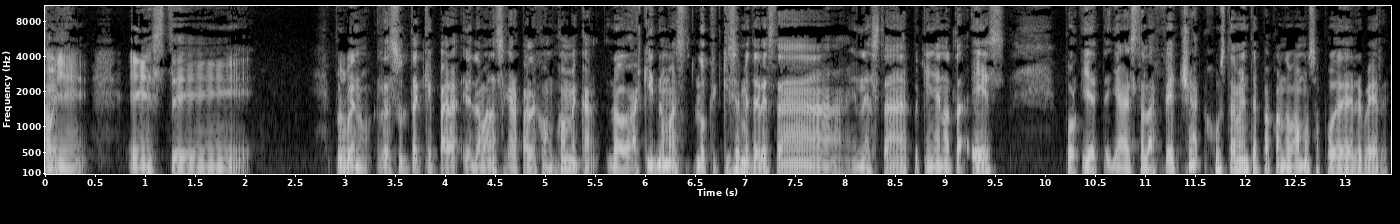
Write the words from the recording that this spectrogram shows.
Oye, este. Pues bueno, resulta que para, la van a sacar para el Home Comic Con. Lo- aquí nomás lo que quise meter esta, en esta pequeña nota es porque ya, ya está la fecha, justamente para cuando vamos a poder ver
